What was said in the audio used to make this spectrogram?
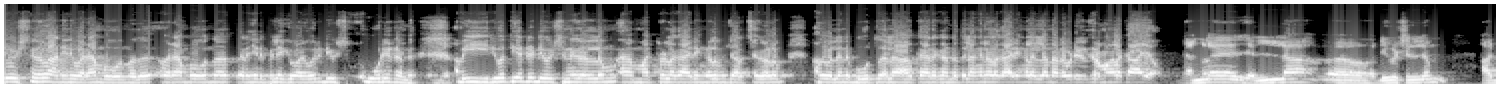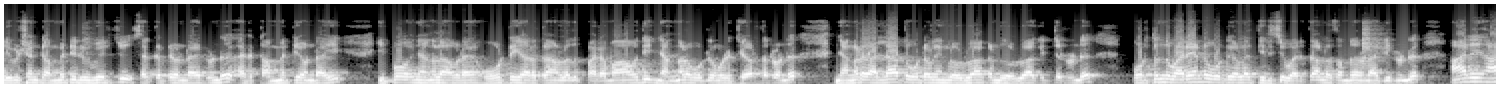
ഡിവിഷനുകളാണ് ഇനി വരാൻ പോകുന്നത്. വരാൻ പോകുന്ന തെരഞ്ഞെടുപ്പിലേക്ക് ഒരു ഡിവിഷൻ കൂടിയിട്ടുണ്ട്. അപ്പോൾ ഈ ഇരുപത്തിയെട്ട് ഡിവിഷനുകളിലും മറ്റുള്ള കാര്യങ്ങളും ചർച്ചകളും അതുപോലെ തന്നെ ബൂത്ത് തല ആൾക്കാരെ കണ്ടെത്തൽ അങ്ങനെയുള്ള കാര്യങ്ങളെല്ലാം നടപടി ക്രമങ്ങളൊക്കെ ആയോ? ഞങ്ങളെ എല്ലാ ഡിവിഷനിലും ആ ഡിവിഷൻ കമ്മിറ്റി രൂപീകരിച്ചു സെക്രട്ടറി ഉണ്ടായിട്ടുണ്ട് അതിന്റെ കമ്മിറ്റി ഉണ്ടായി. ഇപ്പോൾ ഞങ്ങൾ അവിടെ വോട്ട് ചേർക്കാനുള്ളത് പരമാവധി ഞങ്ങളുടെ വോട്ടുകൾ കൂടി ചേർത്തിട്ടുണ്ട്. ഞങ്ങളുടെ അല്ലാത്ത വോട്ടുകൾ ഞങ്ങൾ ഒഴിവാക്കേണ്ടത് ഒഴിവാക്കിച്ചിട്ടുണ്ട് പുറത്തുനിന്ന് വരേണ്ട വോട്ടുകളെ തിരിച്ചു വരുത്താനുള്ള സംവിധാനം ഉണ്ടാക്കിയിട്ടുണ്ട്. ആ ആ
